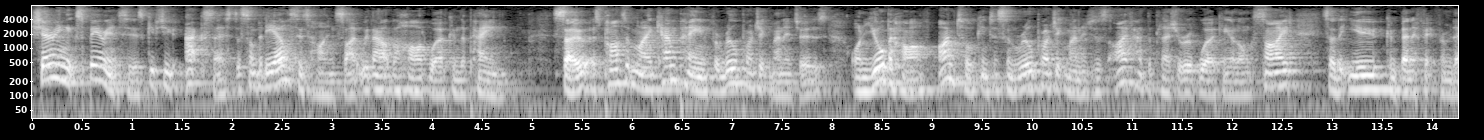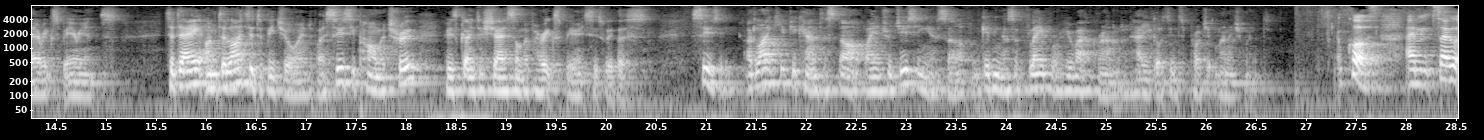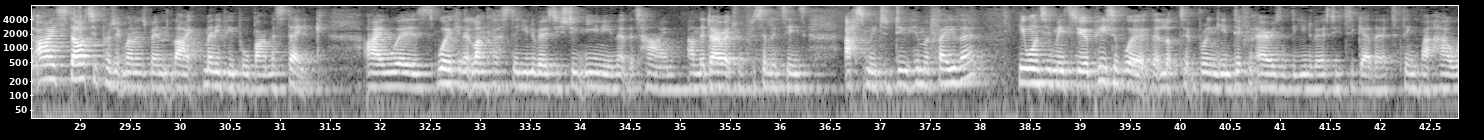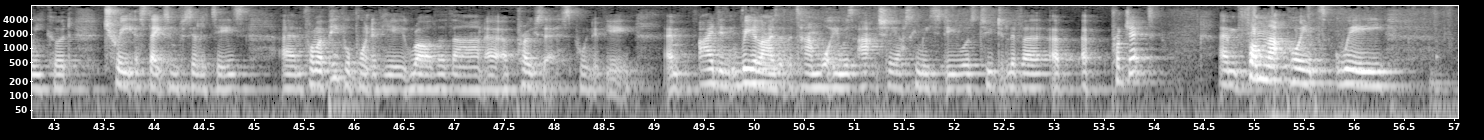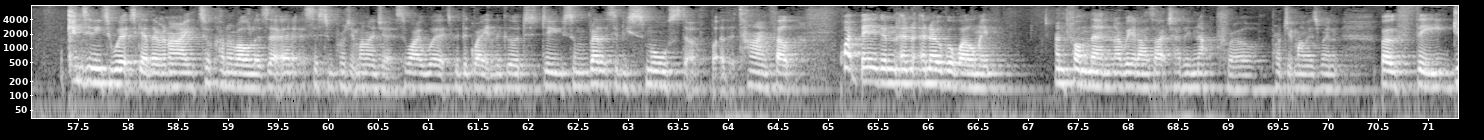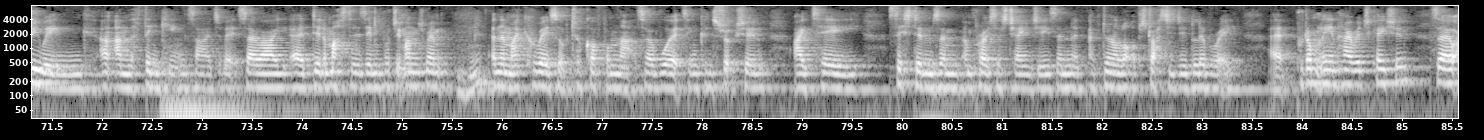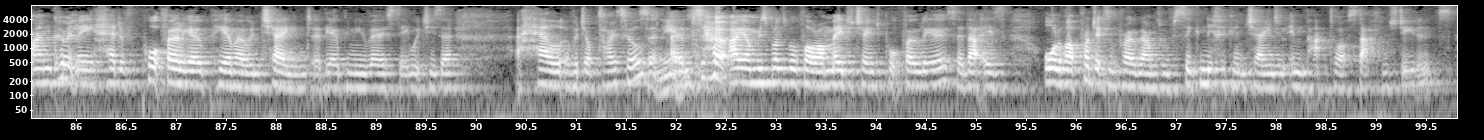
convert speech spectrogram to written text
Sharing experiences gives you access to somebody else's hindsight without the hard work and the pain. So, as part of my campaign for Real Project Managers, on your behalf, I'm talking to some real project managers I've had the pleasure of working alongside so that you can benefit from their experience. Today, I'm delighted to be joined by Susie Palmer Trew, who's going to share some of her experiences with us. Susie, I'd like you, if you can, to start by introducing yourself and giving us a flavour of your background and how you got into project management. Of course. Um, so I started project management, like many people, by mistake. I was working at Lancaster University Student Union at the time, and the director of facilities asked me to do him a favour. He wanted me to do a piece of work that looked at bringing different areas of the university together to think about how we could treat estates and facilities um, from a people point of view rather than a, a process point of view. Um, I didn't realise at the time what he was actually asking me to do was to deliver a, a project. Um, from that point, we continued to work together and I took on a role as an assistant project manager. So I worked with the great and the good to do some relatively small stuff, but at the time felt quite big and, and, and overwhelming. And from then, I realised I actually had a knack for project management, both the doing and the thinking sides of it. So I uh, did a master's in project management, mm-hmm. and then my career sort of took off from that. So I've worked in construction, IT, systems, and, and process changes, and I've done a lot of strategy delivery, uh, predominantly in higher education. So I'm currently head of portfolio, PMO, and change at the Open University, which is a a hell of a job title. Certainly um, so I am responsible for our major change portfolio. So that is all of our projects and programs with significant change and impact to our staff and students.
